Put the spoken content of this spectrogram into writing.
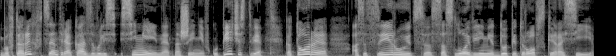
Во-вторых, в центре оказывались семейные отношения в купечестве, которые ассоциируются с сословиями до Петровской России.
